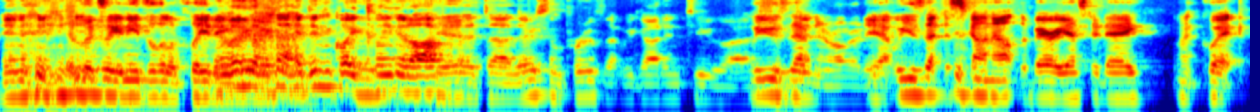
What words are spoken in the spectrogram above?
and It looks like it needs a little cleaning. like I didn't quite clean it off, Yeah. but uh, there's some proof that we got into. Uh, We used that- dinner already. yeah, we used that to scun out the bear yesterday. Went quick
